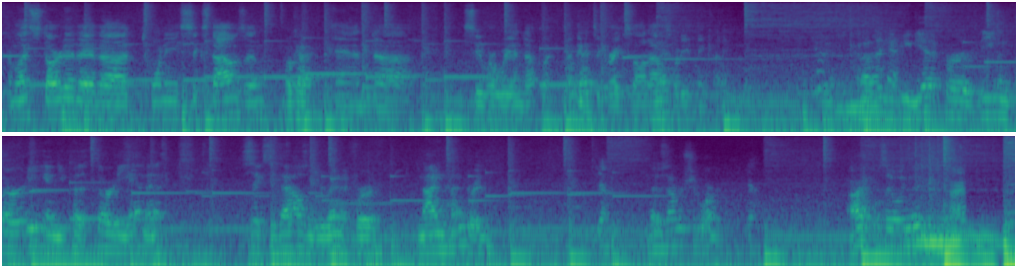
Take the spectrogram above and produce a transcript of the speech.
I mean, let's start it at uh, twenty-six thousand Okay. and uh, see where we end up with. I think it's a great solid house. Yeah. What do you think, honey? And I think if you get it for even 30 and you put 30 in it, 60,000, you rent it for 900, Yeah. those numbers should work. Yeah. All right, we'll see what we do. All right.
